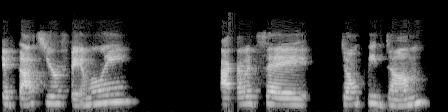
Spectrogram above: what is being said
if that's your family, I would say don't be dumb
